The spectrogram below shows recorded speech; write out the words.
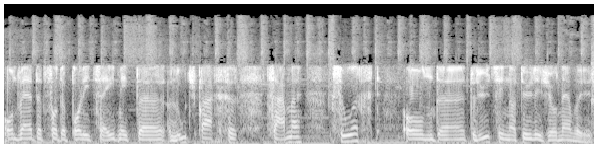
und werden von der Polizei mit äh, Lautsprecher zusammengesucht. Und äh, die Leute sind natürlich schon nervös.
